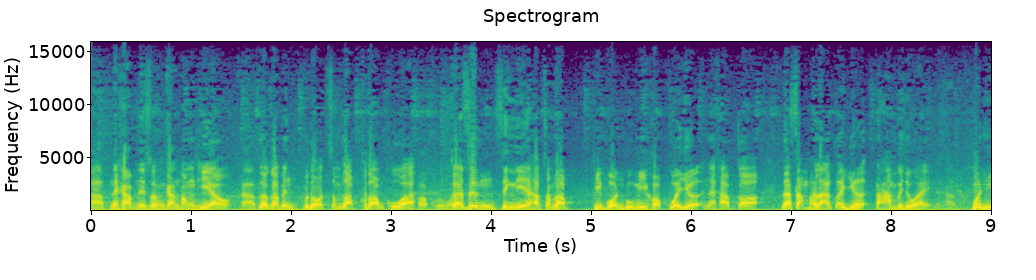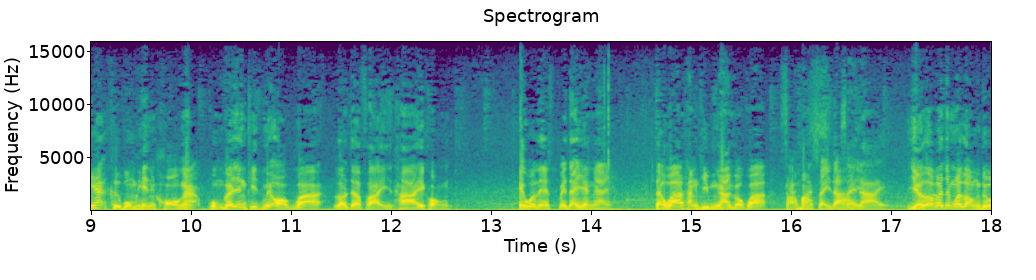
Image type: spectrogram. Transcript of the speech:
ครับนะครับในส่วนของการท่องเที่ยว ครับแล้วก็เป็นรถสำหรับครอบครัว ครอบครัวก็ซึ่งสิ่งนี้นะครับสำหรับพี่พลผู้มีครอบครัวเยอะนะครับก็และสัมภาระก็เยอะตามไปด้วย นะครับ วันนี้คือผมเห็นของอะผมก็ยังคิดไม่ออกว่าเราจะใส่ท้ายของเอเวอเรสต์ไปได้ยังไง แต่ว่าทางทีมงานบอกว่าสามารถใส่ได้ ใส่ได้ เดี๋ยวเราก็จะมาลองดู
